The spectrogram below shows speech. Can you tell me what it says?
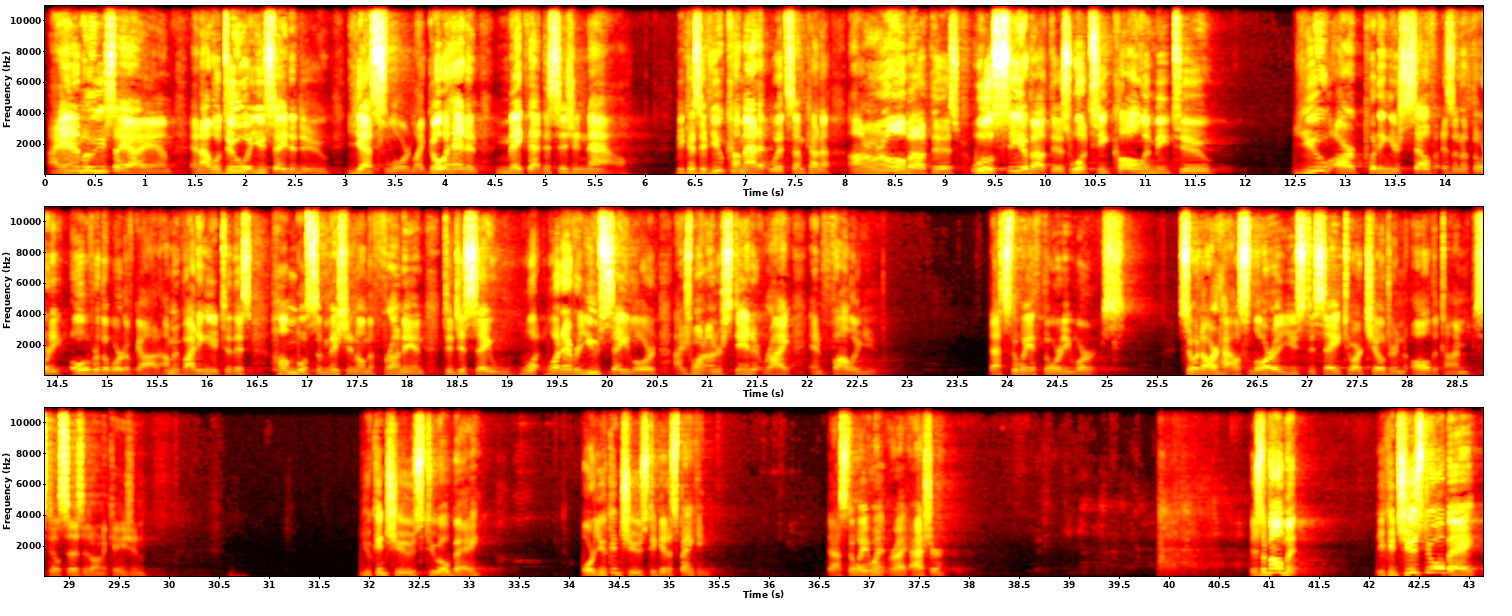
I am who you say I am, and I will do what you say to do. Yes, Lord. Like, go ahead and make that decision now. Because if you come at it with some kind of, I don't know about this, we'll see about this, what's he calling me to? You are putting yourself as an authority over the Word of God. I'm inviting you to this humble submission on the front end to just say, what, whatever you say, Lord, I just want to understand it right and follow you. That's the way authority works. So at our house, Laura used to say to our children all the time, still says it on occasion, you can choose to obey or you can choose to get a spanking. That's the way it went, right, Asher? There's a moment. You can choose to obey,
